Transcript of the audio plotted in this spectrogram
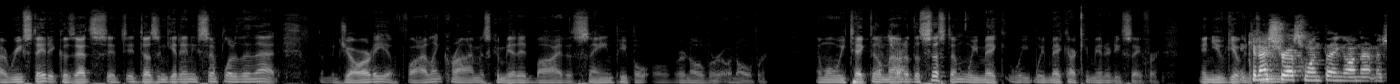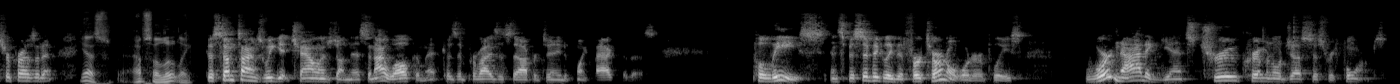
I restate it, because that's it, it, doesn't get any simpler than that. The majority of violent crime is committed by the same people over and over and over. And when we take them that's out right. of the system, we make we, we make our community safer. And you've given. Can two... I stress one thing on that, Mr. President? Yes, absolutely. Because sometimes we get challenged on this, and I welcome it because it provides us the opportunity to point back to this. Police, and specifically the Fraternal Order of Police, we're not against true criminal justice reforms.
